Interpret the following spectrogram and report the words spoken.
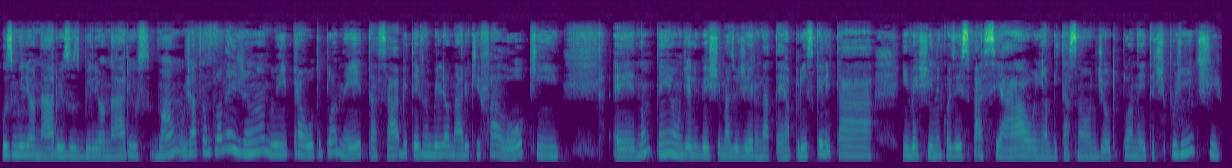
os milionários, os bilionários vão já estão planejando ir para outro planeta, sabe? Teve um bilionário que falou que é, não tem onde ele investir mais o dinheiro na Terra, por isso que ele está investindo em coisa espacial, em habitação de outro planeta. Tipo, gente,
